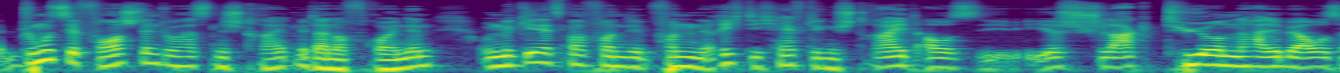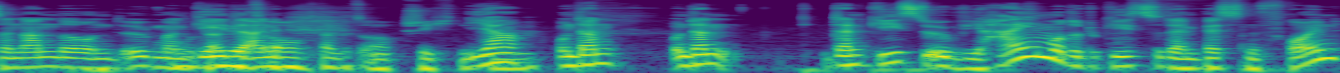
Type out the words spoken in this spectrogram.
Du musst dir vorstellen, du hast einen Streit mit deiner Freundin und wir gehen jetzt mal von dem, von einem richtig heftigen Streit aus. Ihr schlagt Türen halbe auseinander und irgendwann da geht der eine. auch, da gibt's auch Geschichten. Ja, und dann, und dann, dann gehst du irgendwie heim oder du gehst zu deinem besten Freund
